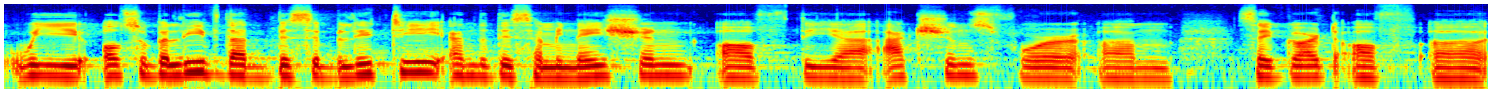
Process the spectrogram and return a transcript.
we also believe that visibility and the dissemination of the uh, actions for um, safeguard of uh,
